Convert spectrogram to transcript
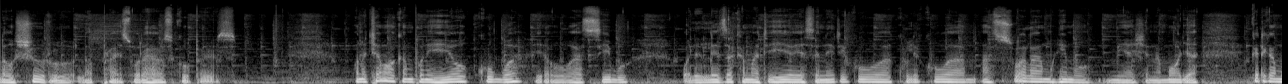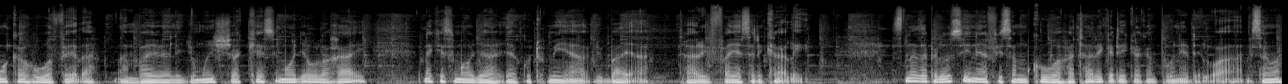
la ushuru la PricewaterhouseCoopers. Wanachama wa kampuni hiyo kubwa ya uhasibu walieleza kamati hiyo ya seneti kuwa kulikuwa maswala muhimu 121 katika mwaka huu wa fedha ambayo yalijumuisha kesi moja ya ulaghai na kesi moja ya kutumia vibaya taarifa ya serikali. Sneza Pelosi ni afisa mkuu wa hatari katika kampuni ya Deloitte amesema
